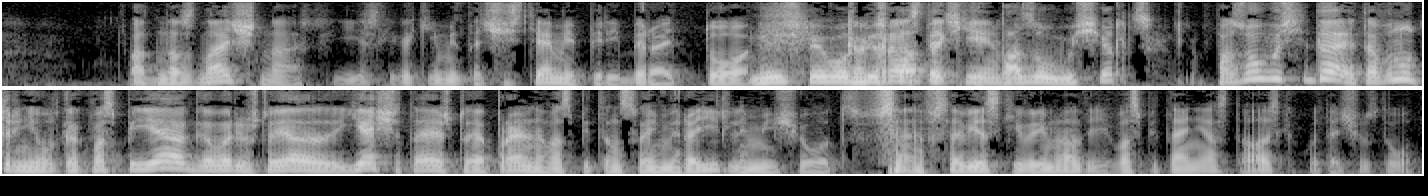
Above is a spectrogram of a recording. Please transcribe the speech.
однозначно, если какими-то частями перебирать, то ну, если вот как раз таки по зову сердца. По зову да, это внутренне, вот как восп... я говорю, что я, я считаю, что я правильно воспитан своими родителями еще вот в советские времена, вот воспитание осталось, какое-то чувство вот.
